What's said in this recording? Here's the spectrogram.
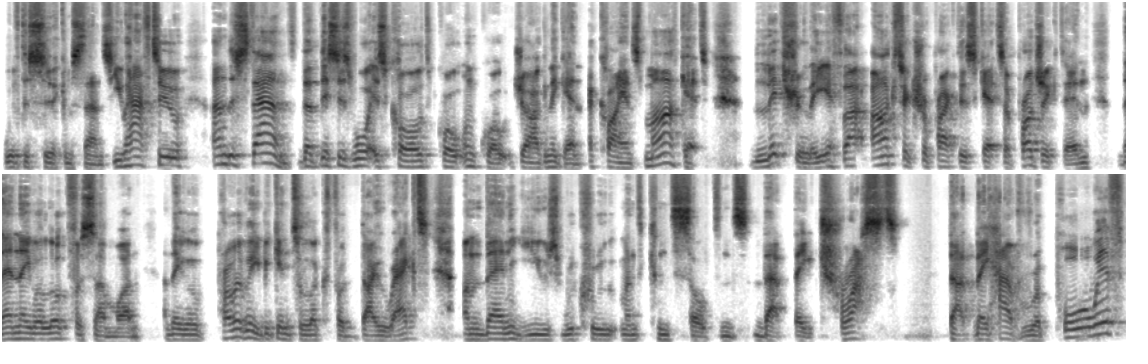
with the circumstance. You have to understand that this is what is called, quote unquote, jargon again, a client's market. Literally, if that architectural practice gets a project in, then they will look for someone and they will probably begin to look for direct and then use recruitment consultants that they trust that they have rapport with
